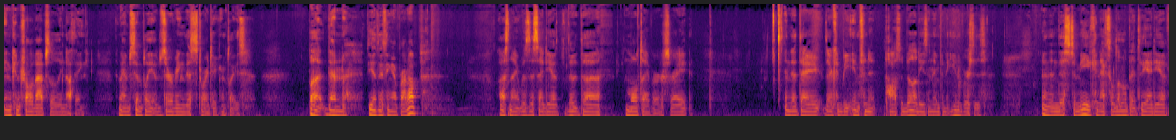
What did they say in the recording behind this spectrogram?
in control of absolutely nothing. And I'm simply observing this story taking place. But then the other thing I brought up last night was this idea of the the multiverse, right? And that they there could be infinite possibilities and infinite universes. And then this to me connects a little bit to the idea of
